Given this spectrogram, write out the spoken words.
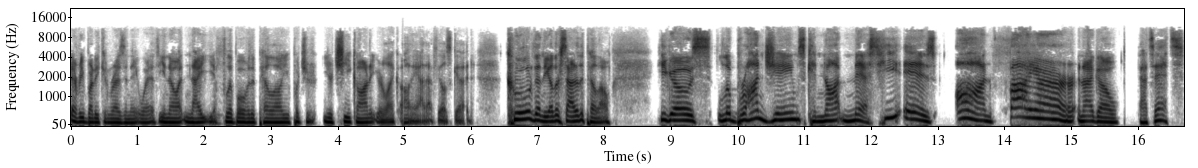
everybody can resonate with. You know, at night you flip over the pillow, you put your, your cheek on it. You're like, Oh yeah, that feels good. Cooler than the other side of the pillow. He goes, LeBron James cannot miss. He is on fire. And I go, that's it.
